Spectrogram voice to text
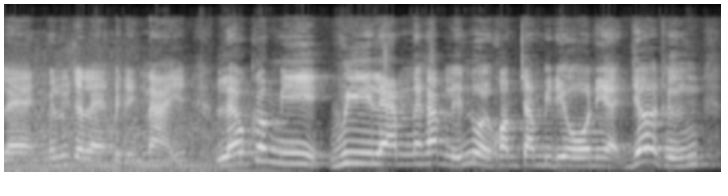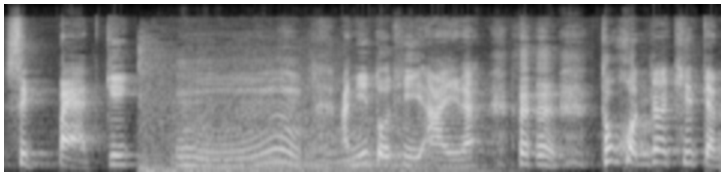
แรงไม่รู้จะแรงไปถึงไหน แล้วก็มี VRAM นะครับหรือหน่วยความจำวิดีโอเนี่ยเยอะถึง 18 กิก อันนี้ตัว TI นะ ทุกคนก็คิดกัน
